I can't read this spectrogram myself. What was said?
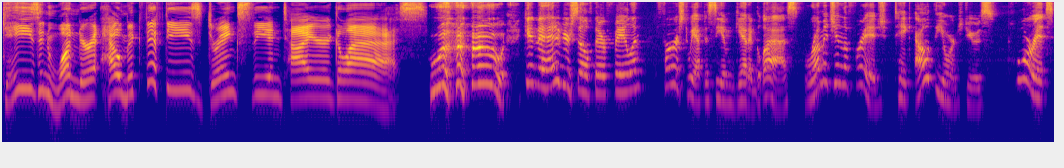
gaze in wonder at how McFifties drinks the entire glass. Woohoo! Getting ahead of yourself there, Phelan. First, we have to see him get a glass, rummage in the fridge, take out the orange juice, pour it,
